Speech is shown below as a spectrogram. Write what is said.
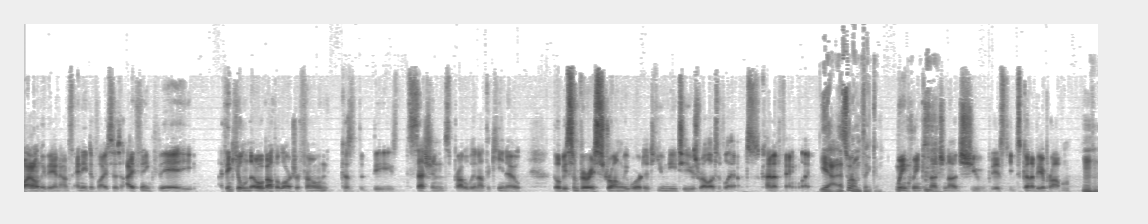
I don't think they announced any devices. I think they, I think you'll know about the larger phone because the, the sessions, probably not the keynote. There'll be some very strongly worded "you need to use relative layouts" kind of thing. Like, yeah, that's what I'm thinking. Wink, wink, nudge, nudge. You, it's it's going to be a problem. Mm-hmm.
